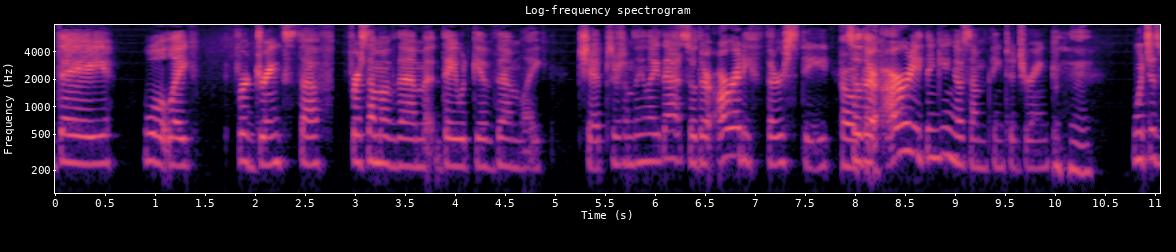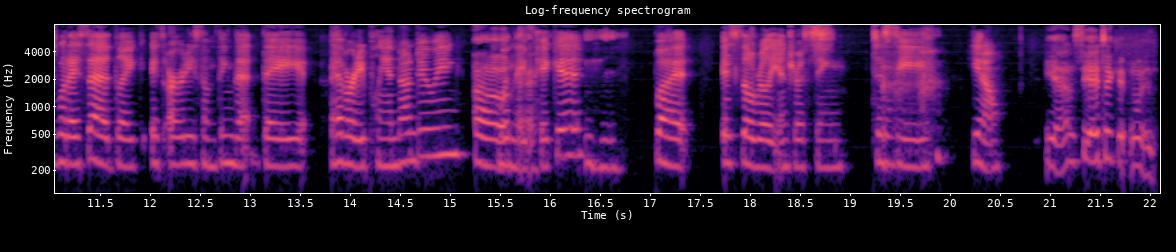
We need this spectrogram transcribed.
they will like for drink stuff, for some of them, they would give them like chips or something like that. So they're already thirsty. So they're already thinking of something to drink, hmm which is what I said. Like it's already something that they have already planned on doing Oh. when okay. they pick it. hmm But it's still really interesting to see, you know, Yeah. See, I took it with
